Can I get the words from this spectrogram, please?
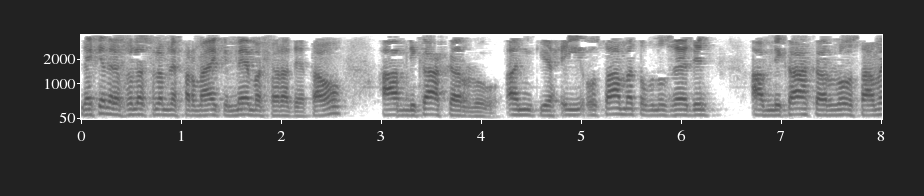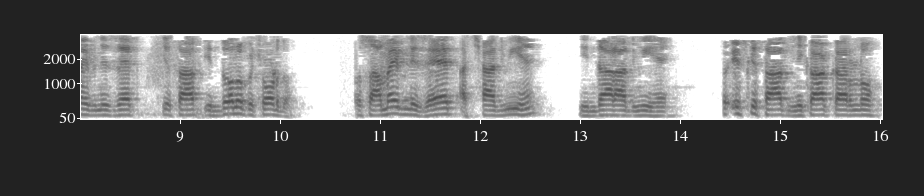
لیکن رسول اللہ صلی اللہ علیہ وسلم نے فرمایا کہ میں مشورہ دیتا ہوں، آپ نکاح کر لو۔ ان کی اسامت ابن زید آپ نکاح کر لو، اسامہ ابن زید کے ساتھ ان دونوں کو چھوڑ دو۔ اسامہ ابن زید اچھا آدمی ہے، دیندار آدمی ہے، تو اس کے ساتھ نکاح کر لو۔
